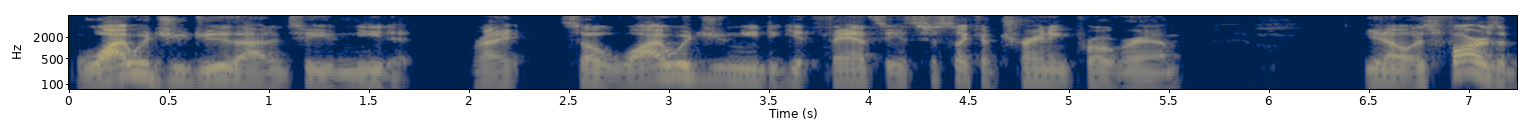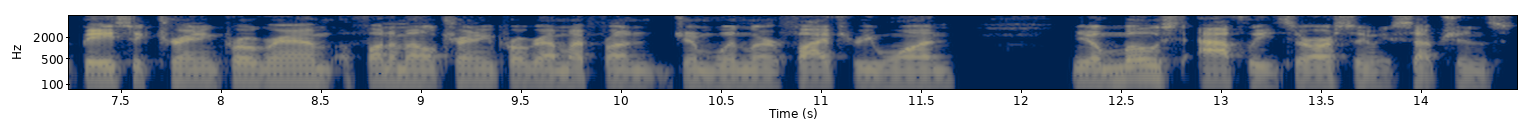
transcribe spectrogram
why would you do that until you need it? Right. So, why would you need to get fancy? It's just like a training program. You know, as far as a basic training program, a fundamental training program, my friend Jim Wendler, 531, you know, most athletes, there are some exceptions.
